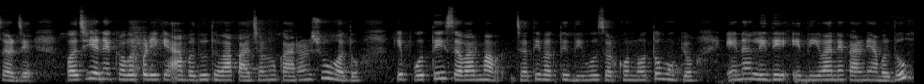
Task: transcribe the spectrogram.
સર્જાય પછી એને ખબર પડી કે આ બધું થવા પાછળનું કારણ શું હતું? કે પોતે સવારમાં જતી વખતે દીવો સરખો નહોતો મૂક્યો. એના લીધે એ દીવાને કારણે આ બધું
